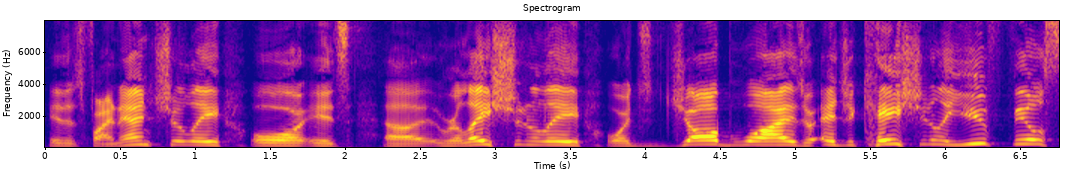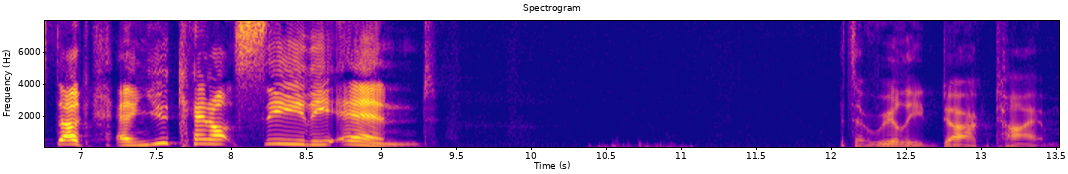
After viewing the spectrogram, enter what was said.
if it's financially or it's uh, relationally or it's job wise or educationally, you feel stuck and you cannot see the end. It's a really dark time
